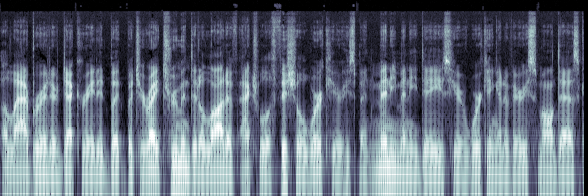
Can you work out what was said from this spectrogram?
elaborate or decorated. But but you're right. Truman did a lot of actual official work here. He spent many many days here working at a very small desk,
